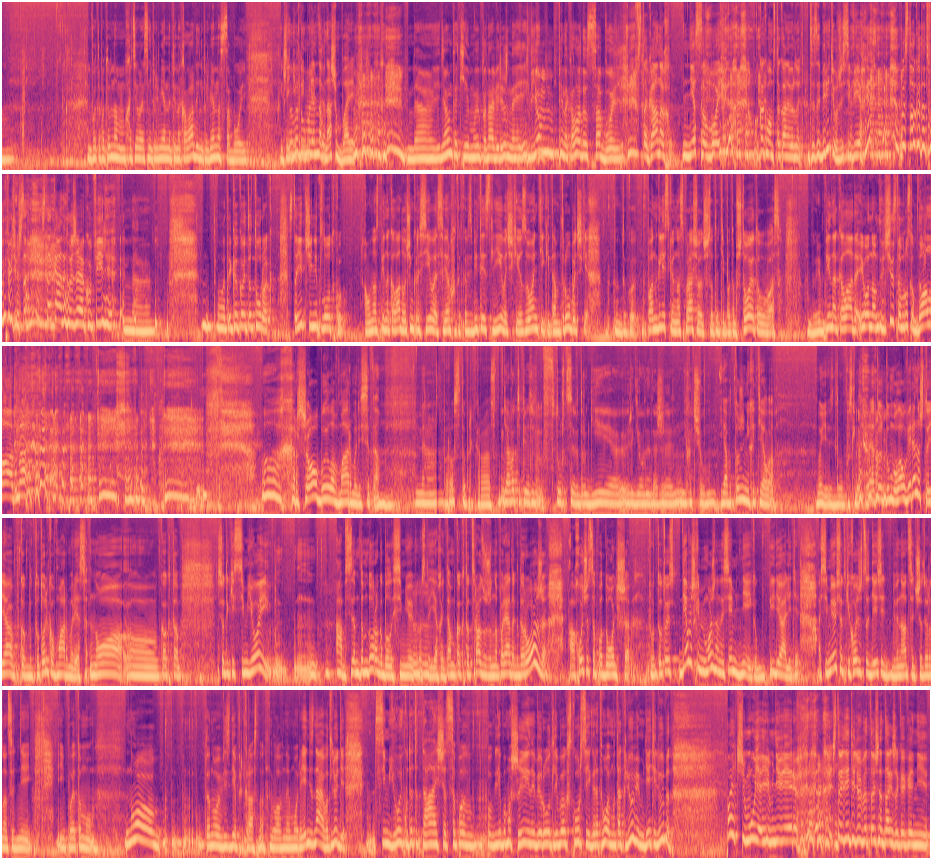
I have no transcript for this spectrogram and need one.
Вот, а потом нам хотелось непременно пиноколады, непременно с собой. И что и вы непременно думаете? в нашем баре. Да, идем такие мы по набережной и бьем пиноколаду с собой. В стаканах не с собой. А как вам стаканы вернуть? Да заберите уже себе. Вы столько тут выпили, что стаканы уже окупили. Да. Вот, и какой-то турок стоит, чинит лодку. А у нас пиноколада очень красивая, сверху такие взбитые сливочки, зонтики, там трубочки. Он такой, по-английски он нас спрашивает что-то типа там, что это у вас? Мы говорим, пиноколада. И он нам на чистом русском, да ладно! Хорошо было в Мармарисе там. Да. Просто прекрасно. Я вот теперь в Турции, в другие регионы даже не хочу. Я вот тоже не хотела, но ездила после этого. Я тоже была уверена, что я как бы тут только в Мармарис, но э, как-то все-таки с семьей, а, там дорого было с семьей просто ехать, там как-то сразу же на порядок дороже, а хочется подольше. То, то- то есть девочками можно на 7 дней, как бы идеалити, а семьей все-таки хочется 10, 12, 14 дней. И поэтому но оно везде прекрасно, главное море. Я не знаю, вот люди с семьей куда-то тащатся, по- по- либо машины берут, либо экскурсии, говорят, ой, мы так любим, дети любят. Почему я им не верю, что дети любят точно так же, как они?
